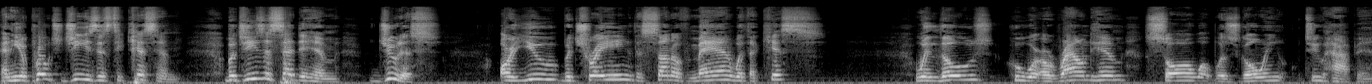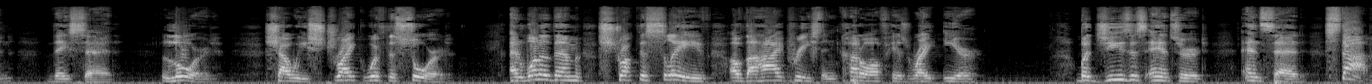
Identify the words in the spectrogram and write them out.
and he approached Jesus to kiss him. But Jesus said to him, Judas, are you betraying the Son of Man with a kiss? When those who were around him saw what was going to happen, they said, Lord, shall we strike with the sword? And one of them struck the slave of the high priest and cut off his right ear. But Jesus answered and said, Stop!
